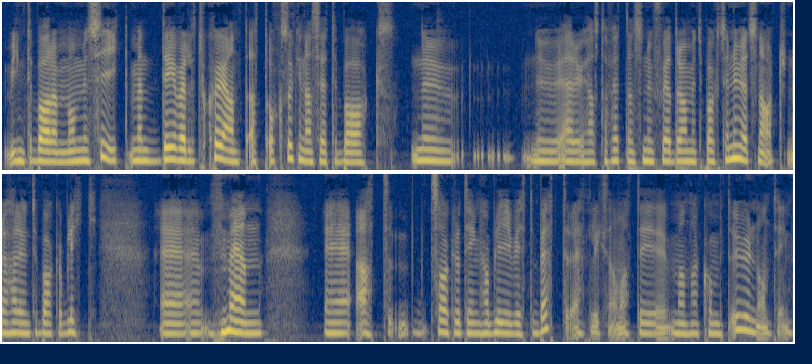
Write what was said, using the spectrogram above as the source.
inte bara om musik, men det är väldigt skönt att också kunna se tillbaks, nu, nu är det ju här stafetten, så nu får jag dra mig tillbaka till nuet snart. Det här är en tillbakablick. Eh, men eh, att saker och ting har blivit bättre, liksom, att det, man har kommit ur någonting.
